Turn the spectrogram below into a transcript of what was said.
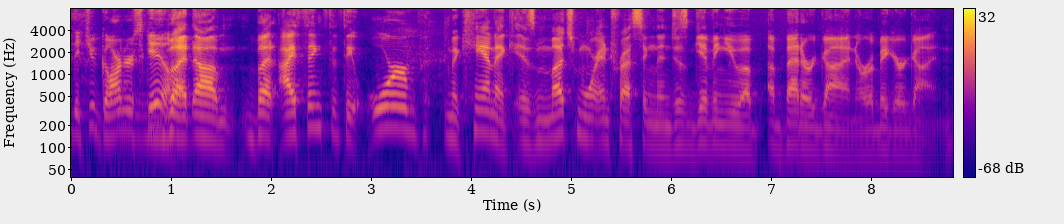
did you garner skill? But um, but I think that the orb mechanic is much more interesting than just giving you a, a better gun or a bigger gun.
